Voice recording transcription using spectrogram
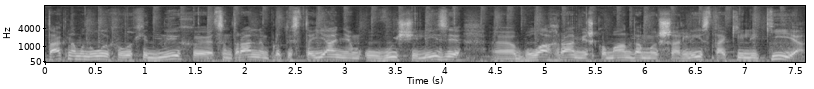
Так на минулих вихідних е, центральним протистоянням у вищій лізі е, була гра між командами Шарліс та Кілікія.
